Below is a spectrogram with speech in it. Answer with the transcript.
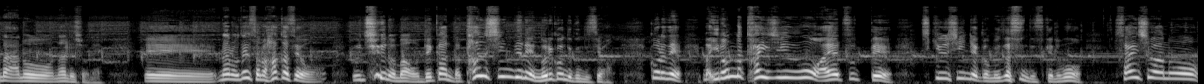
まあ、あの、なんでしょうね。えー、なので、その博士を、宇宙の魔をデカんだ、単身でね、乗り込んでいくんですよ。これね、まあ、いろんな怪獣を操って地球侵略を目指すんですけども、最初はあの、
